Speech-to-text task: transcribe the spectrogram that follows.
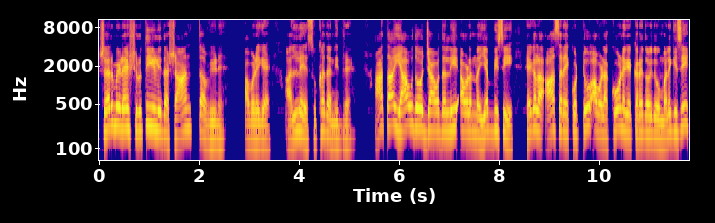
ಶರ್ಮಿಳೆ ಶ್ರುತಿ ಇಳಿದ ಶಾಂತ ವೀಣೆ. ಅವಳಿಗೆ ಅಲ್ಲೇ ಸುಖದ ನಿದ್ರೆ. ಆತ ಯಾವುದೋ ಜಾವದಲ್ಲಿ ಅವಳನ್ನ ಎಬ್ಬಿಸಿ, ಹೆಗಲ ಆಸರೆ ಕೊಟ್ಟು ಅವಳ ಕೋಣೆಗೆ ಕರೆದೊಯ್ದು ಮಲಗಿಸಿ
